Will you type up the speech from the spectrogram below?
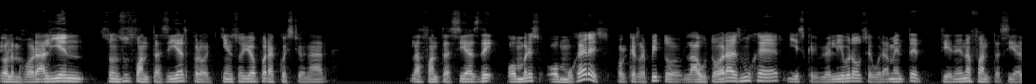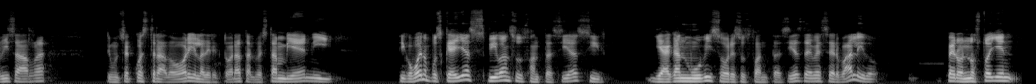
O a lo mejor alguien son sus fantasías, pero ¿quién soy yo para cuestionar las fantasías de hombres o mujeres? Porque repito, la autora es mujer y escribió el libro, seguramente tiene una fantasía bizarra de un secuestrador y la directora tal vez también. Y digo, bueno, pues que ellas vivan sus fantasías y y hagan movies sobre sus fantasías debe ser válido. Pero no estoy en...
